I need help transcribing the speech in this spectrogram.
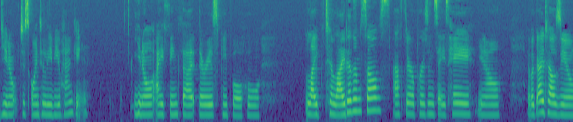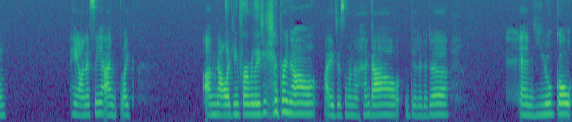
you know, just going to leave you hanging. You know, I think that there is people who like to lie to themselves after a person says, hey, you know, if a guy tells you, hey, honestly, I'm like, I'm not looking for a relationship right now. I just want to hang out, da da da da. And you go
